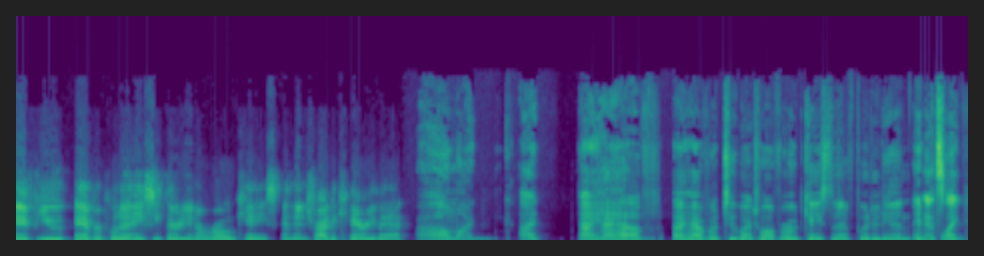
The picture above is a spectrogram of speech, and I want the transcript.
if you ever put an ac30 in a road case and then tried to carry that oh my, I. I have I have a two x twelve road case that I've put it in, and it's like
